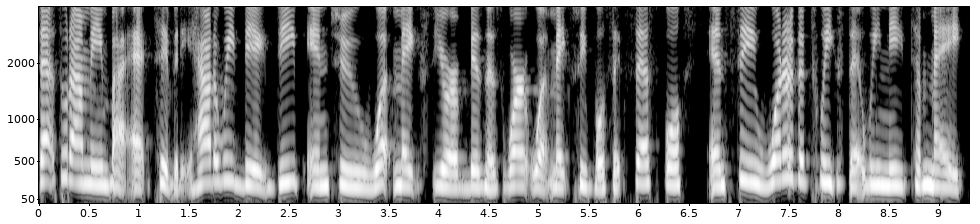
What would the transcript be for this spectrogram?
that's what I mean by activity. How do we dig deep into what makes your business work, what makes people successful, and see what are the tweaks that we need to make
